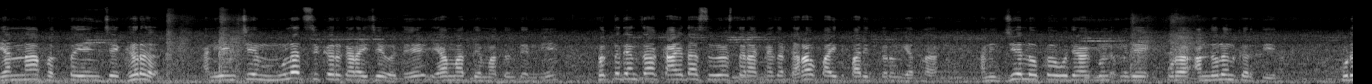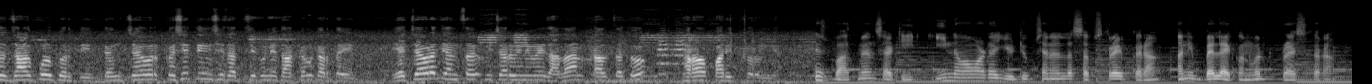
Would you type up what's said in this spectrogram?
यांना फक्त यांचे घरं आणि यांचे मुलंच स्वीकार करायचे होते. या माध्यमातून त्यांनी फक्त त्यांचा कायदा सुव्यवस्था राखण्याचा ठराव पायी पारित करून घेतला. आणि जे लोक उद्या गुण म्हणजे पुढं आंदोलन करतील पुढं जाळपोळ करतील त्यांच्यावर कसे तीनशे सातशे गुन्हे दाखल करता येईल? याच्यावरच यांचा विचारविनिमय झाला आणि कालचा तो ठराव पारित करून घ्या. बातम्यांसाठी ई नवा यूट्यूब चॅनलला सबस्क्राईब करा आणि बेल आयकॉनवर प्रेस करा.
